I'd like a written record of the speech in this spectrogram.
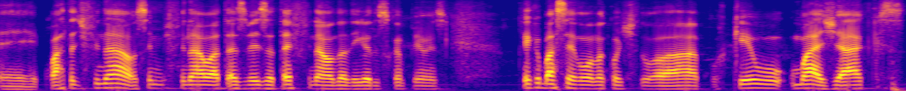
é, quarta de final, semifinal, até, às vezes até final da Liga dos Campeões? Por que, que o Barcelona continua lá? Por que o, o Ajax,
